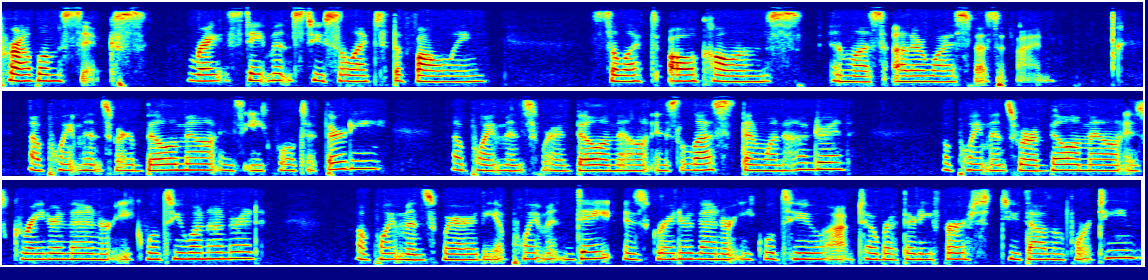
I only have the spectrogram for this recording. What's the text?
Problem 6. Write statements to select the following. Select all columns unless otherwise specified. Appointments where bill amount is equal to 30. Appointments where bill amount is less than 100. Appointments where a bill amount is greater than or equal to 100. Appointments where the appointment date is greater than or equal to October 31st, 2014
